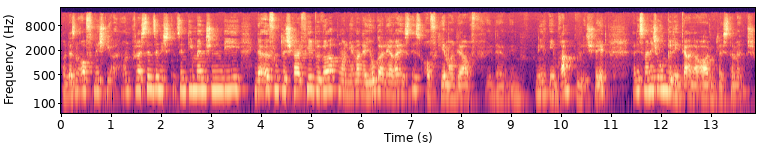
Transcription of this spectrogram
Und das sind oft nicht die, und vielleicht sind sie nicht, sind die Menschen, die in der Öffentlichkeit viel bewirken und jemand, der Yogalehrer ist, ist oft jemand, der auch in der, im, im Rampenlicht steht. Dann ist man nicht unbedingt der allerordentlichste Mensch.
